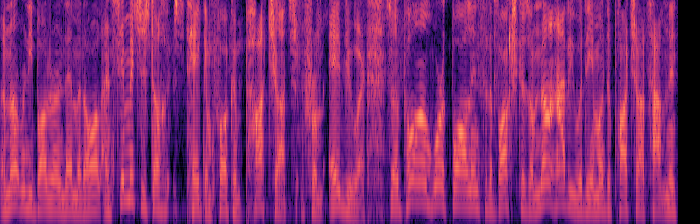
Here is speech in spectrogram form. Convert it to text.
I'm not really bothering them at all, and Simic is just taking fucking pot shots from everywhere. So I put on work ball into the box because I'm not happy with the amount of pot shots happening.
